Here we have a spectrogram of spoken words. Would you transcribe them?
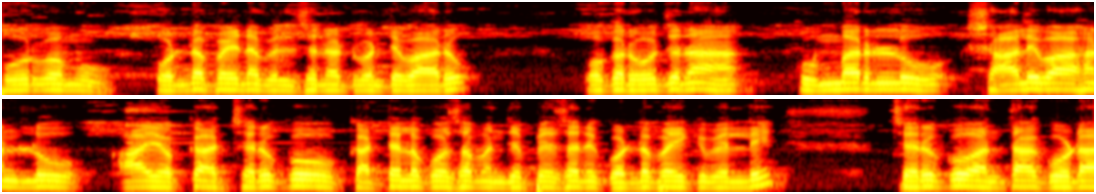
పూర్వము కొండపైన వెలిసినటువంటి వారు. ఒక రోజున కుమ్మరులు శాలివాహన్లు ఆ యొక్క చెరుకు కట్టెల కోసం అని చెప్పేసి అని కొండపైకి వెళ్ళి చెరుకు అంతా కూడా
